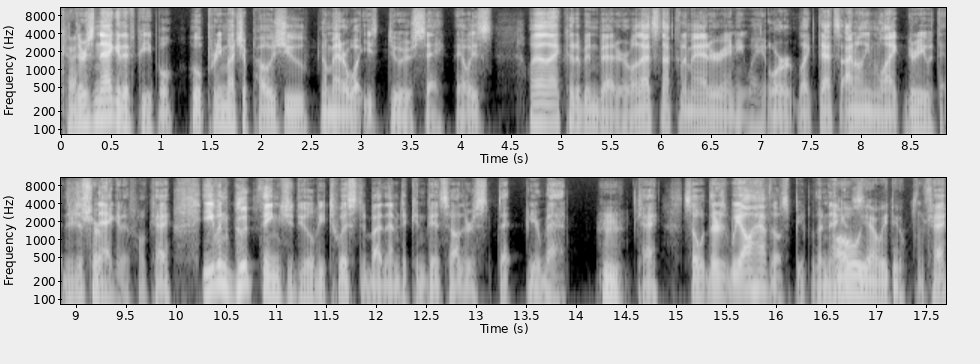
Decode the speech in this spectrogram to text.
Okay. There's negative people who will pretty much oppose you no matter what you do or say. They always, well, that could have been better. Well, that's not going to matter anyway. Or like, that's, I don't even like agree with that. They're just Sure. negative. Okay. Even good things you do will be twisted by them to convince others that you're bad. Hmm. Okay. So there's, we all have those people. They're negative. Oh yeah, we do. Okay.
